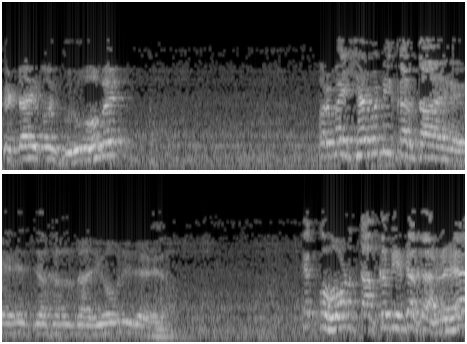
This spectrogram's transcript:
ਕਿੱਡਾ ਹੀ ਕੋਈ ਗੁਰੂ ਹੋਵੇ ਪਰਮੇਸ਼ਰ ਵੀ ਨਹੀਂ ਕਰਦਾ ਇਹ ਇਸ ਜਸਲ ਦਾ ਯੋਗ ਨਹੀਂ ਦੇ ਰਿਹਾ। ਇੱਕ ਹੁਣ ਤੱਕ ਦੀ ਤਾਂ ਕਰ ਰਿਹਾ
